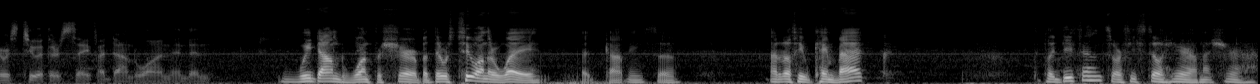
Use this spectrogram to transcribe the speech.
There was two at their safe. I downed one, and then We downed one for sure, but there was two on their way that got me. So I don't know if he came back to play defense or if he's still here. I'm not sure.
